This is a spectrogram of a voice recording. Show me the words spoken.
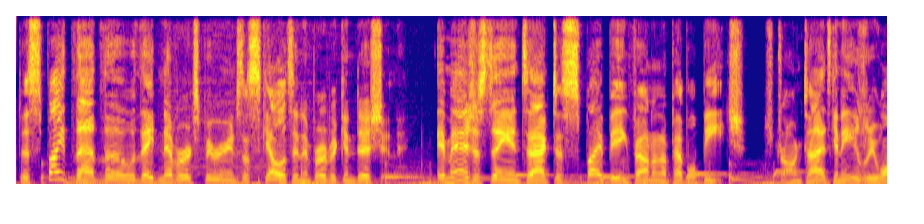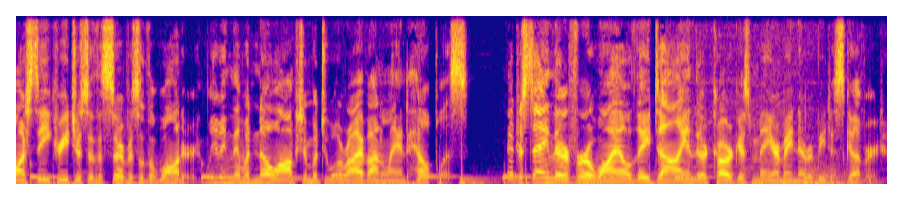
Despite that, though, they'd never experienced a skeleton in perfect condition. It managed to stay intact despite being found on a pebble beach. Strong tides can easily wash sea creatures to the surface of the water, leaving them with no option but to arrive on land helpless. After staying there for a while, they die and their carcass may or may never be discovered.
